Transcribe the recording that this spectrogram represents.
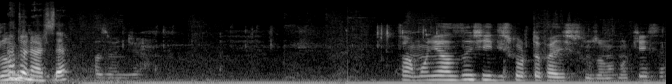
Ne dönerse. Az önce. Tamam o yazdığın şeyi Discord'da paylaşırsın o zaman okeyse.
